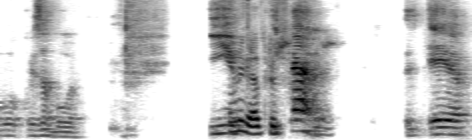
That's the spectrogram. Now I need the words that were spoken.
Pô, coisa boa. E, Obrigado, professor. cara, é,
